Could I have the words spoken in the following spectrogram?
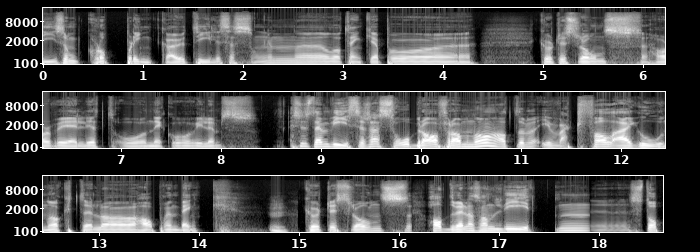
de som Klopp blinka ut tidlig i sesongen, uh, og da tenker jeg på uh, Curtis Jones, Harvey Elliot og Neko Williams Jeg syns de viser seg så bra fram nå at de i hvert fall er gode nok til å ha på en benk. Mm. Curtis Jones hadde vel en sånn liten eh, stopp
